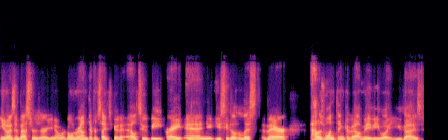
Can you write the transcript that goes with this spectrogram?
you know, as investors or, you know, we're going around different sites, you go to L2B, right? And you, you see the list there. How does one think about maybe what you guys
